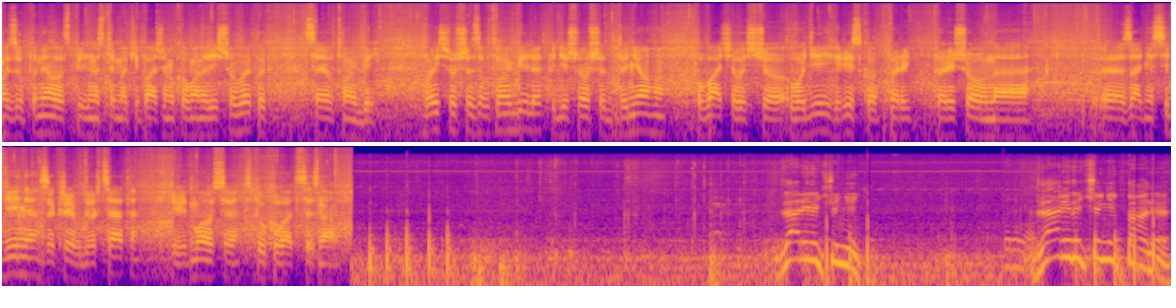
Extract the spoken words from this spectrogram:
ми зупинили спільно з тим екіпажем, якому надійшов виклик, цей автомобіль. Вийшовши з автомобіля, підійшовши до нього, побачили, що водій різко перейшов на е, заднє сидіння, закрив дверцята і відмовився спілкуватися з нами. Двері відчиніть. Двері відчиніть, пане.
